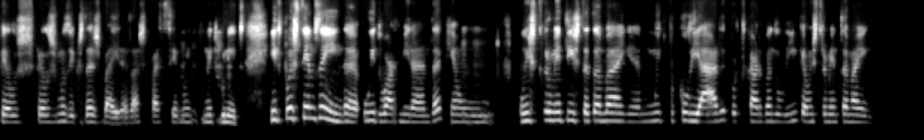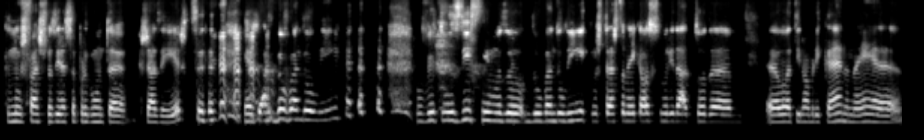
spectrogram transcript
pelos, pelos músicos das Beiras, acho que vai ser muito, muito bonito. E depois temos ainda o Eduardo Miranda, que é um, uhum. um instrumentista também eh, muito peculiar por tocar bandolim, que é um instrumento também que nos faz fazer essa pergunta que já é este, é já do bandolim, o virtuosíssimo do, do bandolim e que nos traz também aquela sonoridade toda latino-americana, né?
